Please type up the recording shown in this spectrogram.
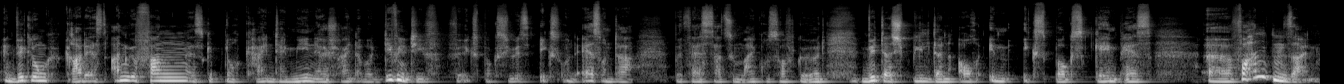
Entwicklung gerade erst angefangen. Es gibt noch keinen Termin, erscheint aber definitiv für Xbox Series X und S. Und da Bethesda zu Microsoft gehört, wird das Spiel dann auch im Xbox Game Pass äh, vorhanden sein.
